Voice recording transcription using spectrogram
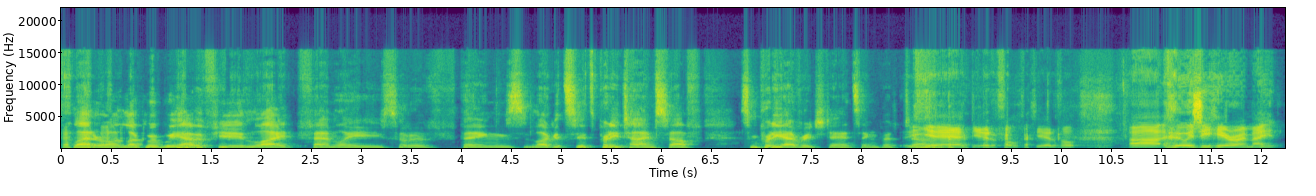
Later on, like we, we have a few late family sort of things. Like it's it's pretty tame stuff. Some pretty average dancing, but um, yeah, beautiful, beautiful. Uh, who is your hero, mate?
